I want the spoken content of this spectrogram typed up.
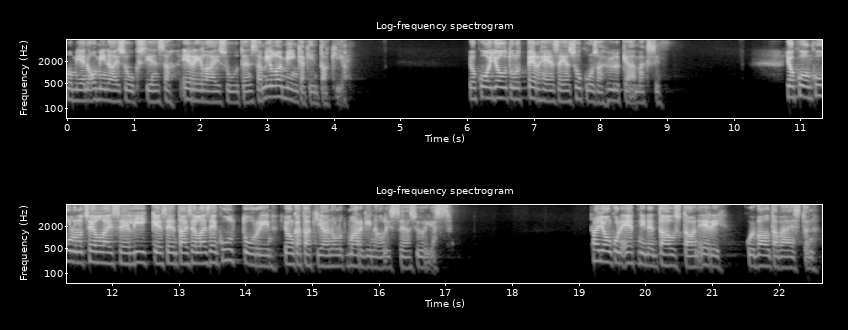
omien ominaisuuksiensa, erilaisuutensa, milloin minkäkin takia. Joku on joutunut perheensä ja sukunsa hylkäämäksi. Joku on kuulunut sellaiseen liikkeeseen tai sellaiseen kulttuuriin, jonka takia on ollut marginaalissa ja syrjässä tai jonkun etninen tausta on eri kuin valtaväestön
